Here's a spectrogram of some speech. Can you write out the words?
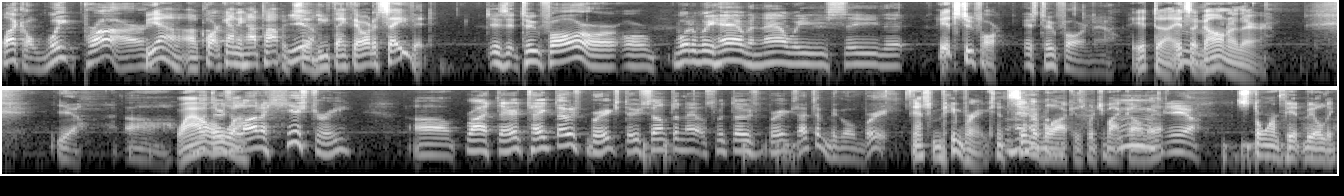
like a week prior. Yeah, uh, Clarke County Hot Topics Yeah. said, "Do you think they ought to save it?" Is it too far, or, or what do we have? And now we see that It's too far. it's too far now. It uh, it's a goner there. Yeah. Wow. But there's a uh, lot of history uh, right there. Take those bricks, do something else with those bricks. That's a big old brick. That's a big brick. Cinder block is what you might call that. Yeah. Storm pit building.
